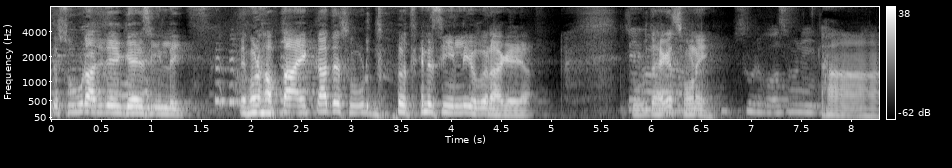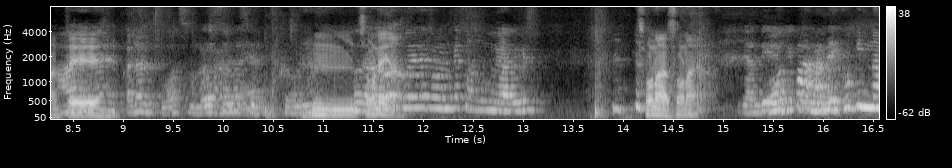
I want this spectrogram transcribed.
ਤੇ ਸੂਟ ਅੱਜ ਦੇ ਕੇ ਗਏ ਸੀਨ ਲਈ। ਤੇ ਹੁਣ ਹਫਤਾ ਇੱਕ ਆ ਤੇ ਸੂਟ ਦੋ ਤਿੰਨ ਸੀਨ ਲਈ ਹੋਰ ਆ ਗਏ ਆ। ਸੂਟ ਤਾਂ ਹੈਗੇ ਸੋਹਣੇ। ਸੂਟ ਬਹੁਤ ਸੋਹਣੇ ਆ। ਹਾਂ ਤੇ ਕਲਰ ਬਹੁਤ ਸੋਹਣਾ ਹੂੰ। ਸੋਹਣੇ। ਆ। ਸੋਹਣਾ ਸੋਹਣਾ। ਜਾਂਦੀ ਬਹੁਤ ਭਾਰਾ ਦੇਖੋ ਕਿੰਨਾ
